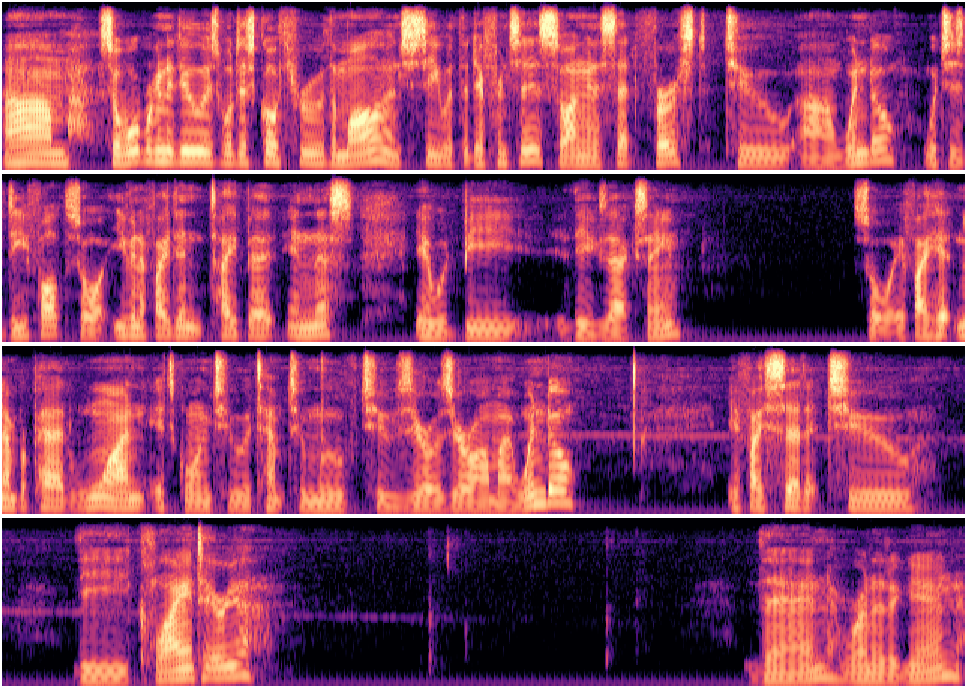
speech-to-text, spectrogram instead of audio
Um, so what we're going to do is we'll just go through them all and see what the difference is. So I'm going to set first to uh, window, which is default. So even if I didn't type it in this, it would be the exact same. So if I hit number pad 1, it's going to attempt to move to 0, 0 on my window. If I set it to the client area, then run it again,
